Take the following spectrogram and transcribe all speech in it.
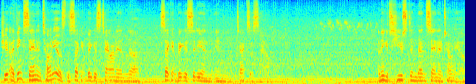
Shit, I think San Antonio is the second biggest town in, uh, second biggest city in, in Texas now. I think it's Houston, then San Antonio.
